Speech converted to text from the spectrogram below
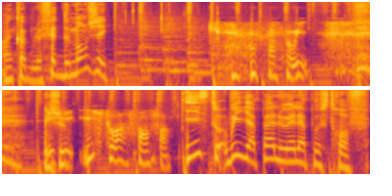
hein, comme le fait de manger. oui. Et c'est histoire sans fin. Histoire, oui, il n'y a pas le L apostrophe.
